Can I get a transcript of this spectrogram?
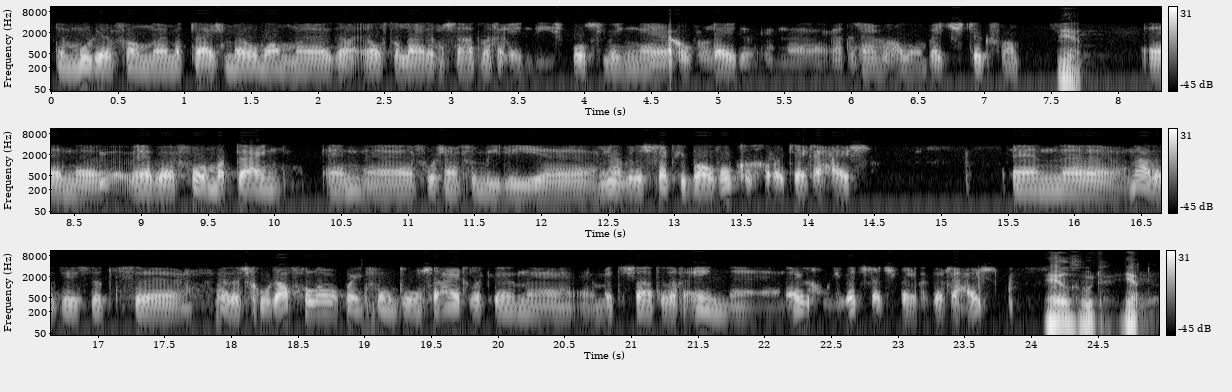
De moeder van uh, Matthijs Melman, de elftalleider van zaterdag 1, die is plotseling overleden. En ja, daar zijn we allemaal een beetje stuk van. Ja. En we hebben voor Martijn en voor zijn familie, we hebben een schepje bovenop gegooid tegen Hijs. En nou, dat is, dat, nou, dat is goed afgelopen. Ik vond ons eigenlijk een, met de zaterdag 1 een hele goede wedstrijd spelen tegen Huis. Heel goed, ja. Een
